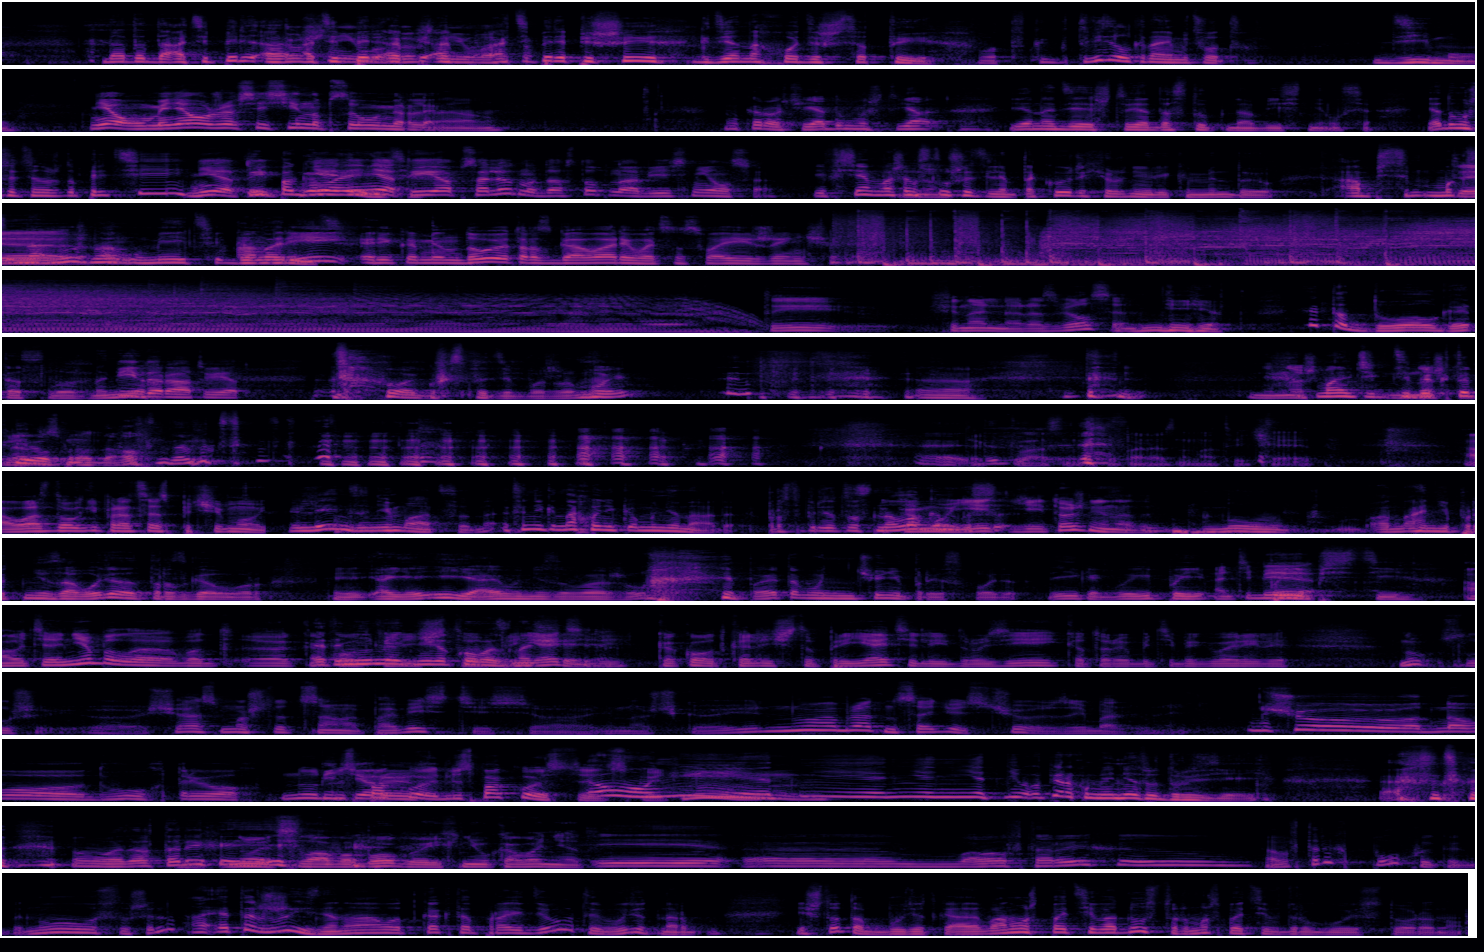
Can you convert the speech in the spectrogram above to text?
Да-да-да, а теперь, а, а теперь, душнило. а, а теперь опиши, где находишься ты. Вот ты видел когда-нибудь вот Диму? не, у меня уже все синапсы умерли. А. Ну, короче, я думаю, что я, я надеюсь, что я доступно объяснился. Я думаю, что тебе нужно прийти Нет, и ты, поговорить. нет, нет, ты абсолютно доступно объяснился. И всем вашим Ну. слушателям такую же херню рекомендую. Абс- максима- нужно Ан- уметь Андрей говорить. рекомендует разговаривать со своей женщиной. Ты финально развелся? Нет, это долго, это сложно. Пидор ответ. Ой, господи, боже мой. Немножко, Мальчик, тебе кто пиво продал? Так классно все по-разному отвечает. А у вас долгий процесс почему? Лень заниматься. Это ни- нахуй никому не надо. Просто придется с Кому? налогом... Ей, с- ей тоже не надо? Ну, она не, не заводит этот разговор, и, а я, и я его не завожу. И поэтому ничего не происходит. И как бы и по, А тебе- поебсти. А у тебя не было вот э, какого-то Это не имеет количества никакого приятелей, значения. какого-то количества приятелей, друзей, которые бы тебе говорили, ну, слушай, сейчас, может, что-то самое повеситесь э, немножечко, и, ну, обратно сойдете, что заебали, блядь. Еще одного, двух, трех, Ну, для, спокой- для спокойствия, О, сказать. Ну, нет, ну, нет, нет, нет, не- Во-первых, у меня нету друзей. Вот, а во-вторых, Ну, и- это слава богу, их ни у кого нет. И, э, а во-вторых, э, а во-вторых, похуй как бы. Ну, слушай, ну, а это жизнь, она вот как-то пройдет и будет норм... и что-то будет. А Она может пойти в одну сторону, может пойти в другую сторону.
